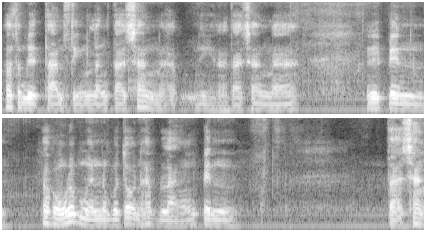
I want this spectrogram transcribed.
พระสมเด็จฐานสิงห์หลังตาช่างนะครับ นี่หลังตาช่างนะนี่เป็นพระผงรูปเหมือนหลวงปู่โตนะครับ หลังเป็น ตาช่าง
